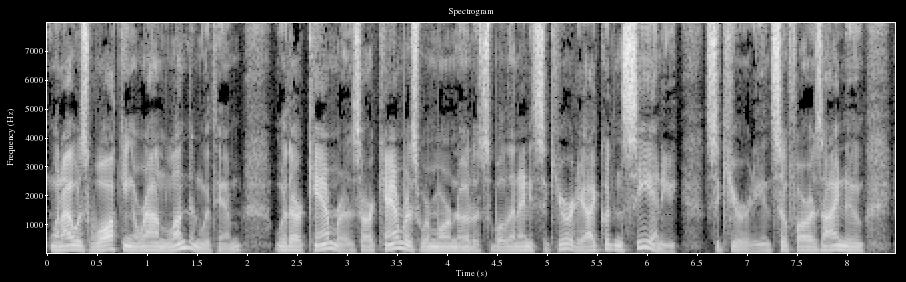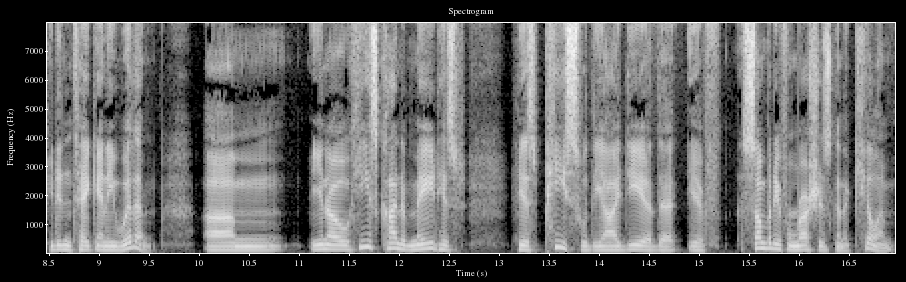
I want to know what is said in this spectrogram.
when I was walking around London with him with our cameras, our cameras were more noticeable than any security. I couldn't see any security, and so far as I knew, he didn't take any with him. Um, you know, he's kind of made his his peace with the idea that if somebody from Russia is going to kill him,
